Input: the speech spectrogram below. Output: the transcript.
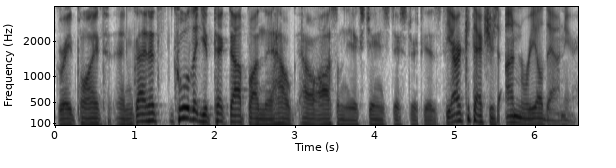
Great point, and and it's cool that you picked up on the how how awesome the Exchange District is. The architecture's unreal down here.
